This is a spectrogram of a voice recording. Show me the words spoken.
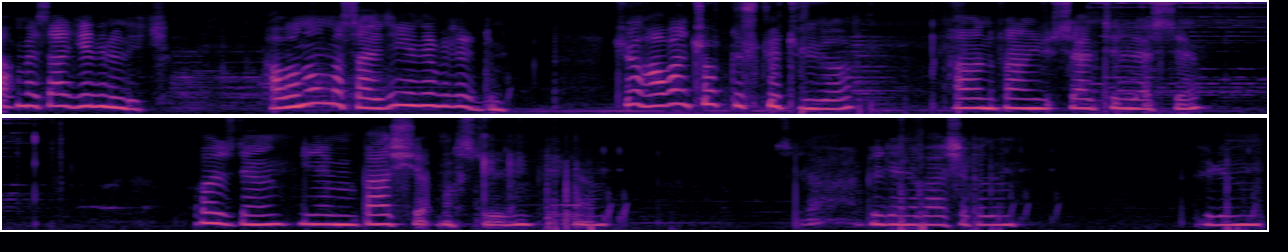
Bak mesela yenildik. Havan olmasaydı yenebilirdim. Çünkü havan çok güç götürüyor. Havanı falan yükseltirlerse. O yüzden yine bağış yapmak istiyorum. Şuradan. Mesela birilerine bağış yapalım. bölüm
